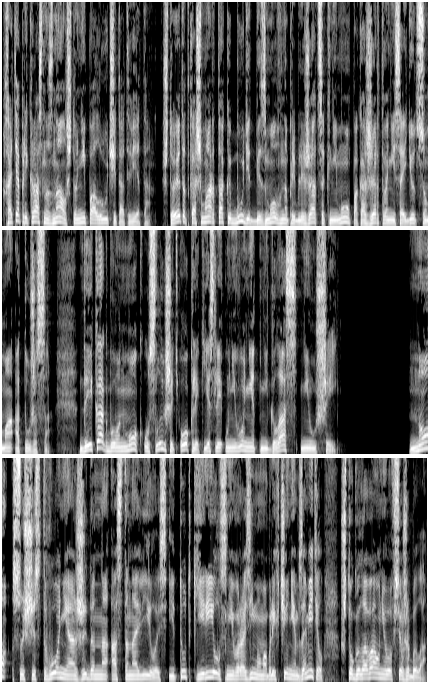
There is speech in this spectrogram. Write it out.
хотя прекрасно знал, что не получит ответа. Что этот кошмар так и будет безмолвно приближаться к нему, пока жертва не сойдет с ума от ужаса. Да и как бы он мог услышать оклик, если у него нет ни глаз, ни ушей? Но существо неожиданно остановилось, и тут Кирилл с невыразимым облегчением заметил, что голова у него все же была.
